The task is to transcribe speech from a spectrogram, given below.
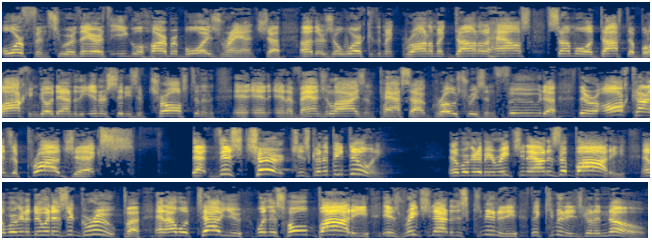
orphans who are there at the Eagle Harbor Boys Ranch. Uh, others will work at the Ronald McDonald House. Some will adopt a block and go down to the inner cities of Charleston and, and, and evangelize and pass out groceries and food. Uh, there are all kinds of projects that this church is going to be doing. And we're going to be reaching out as a body, and we're going to do it as a group. Uh, and I will tell you, when this whole body is reaching out to this community, the community is going to know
